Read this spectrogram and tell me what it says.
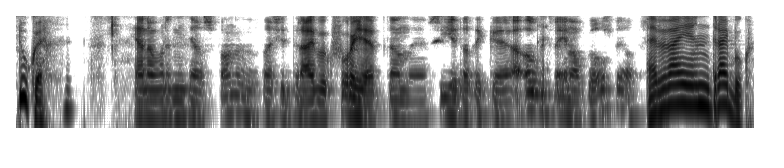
Noeke. Ja, dan wordt het niet heel spannend. Want als je het draaiboek voor je hebt, dan eh, zie je dat ik eh, over 2,5 goal speel. Hebben wij een draaiboek?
